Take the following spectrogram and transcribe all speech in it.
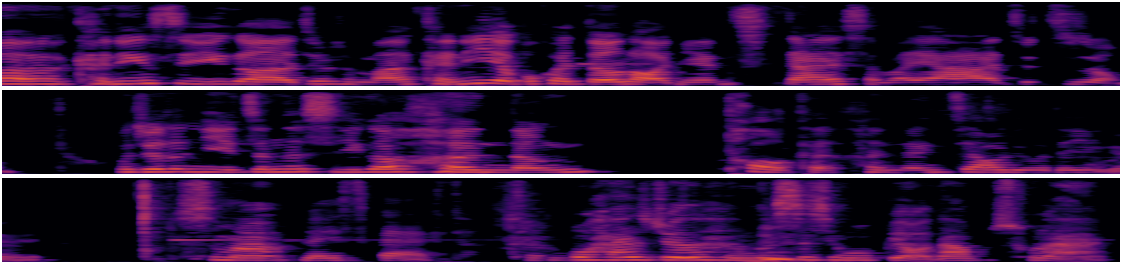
呃，肯定是一个，就什么，肯定也不会得老年痴呆什么呀，就这种。我觉得你真的是一个很能 talk、很能交流的一个人。是吗？Respect，我还是觉得很多事情 我表达不出来。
